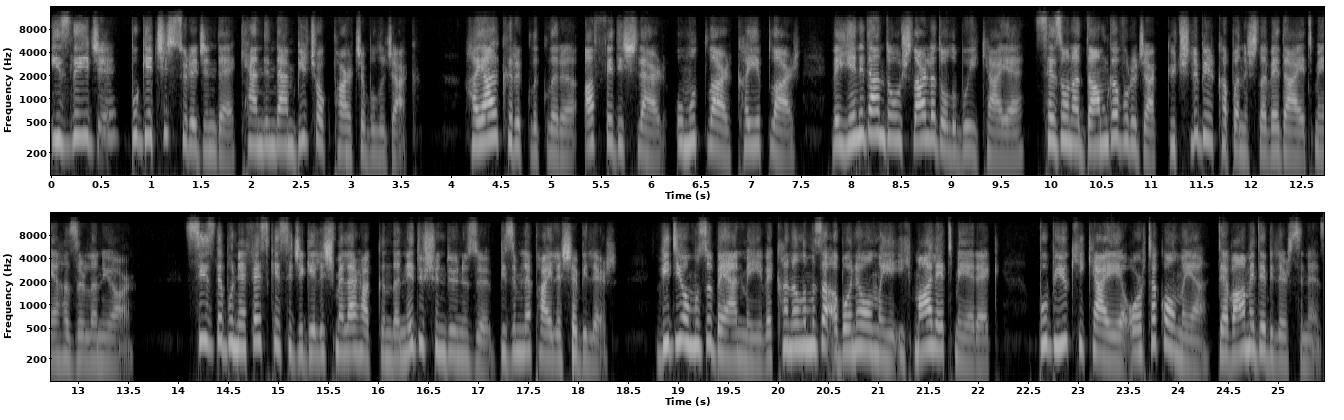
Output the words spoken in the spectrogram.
İzleyici, bu geçiş sürecinde kendinden birçok parça bulacak. Hayal kırıklıkları, affedişler, umutlar, kayıplar ve yeniden doğuşlarla dolu bu hikaye, sezona damga vuracak güçlü bir kapanışla veda etmeye hazırlanıyor. Siz de bu nefes kesici gelişmeler hakkında ne düşündüğünüzü bizimle paylaşabilir. Videomuzu beğenmeyi ve kanalımıza abone olmayı ihmal etmeyerek bu büyük hikayeye ortak olmaya devam edebilirsiniz.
